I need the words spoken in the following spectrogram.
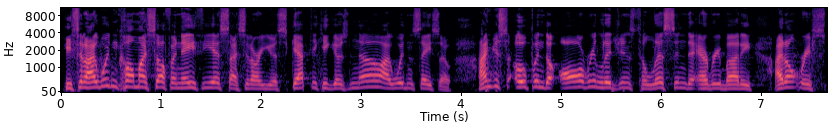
he said, I wouldn't call myself an atheist. I said, Are you a skeptic? He goes, No, I wouldn't say so. I'm just open to all religions to listen to everybody. I don't, res-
